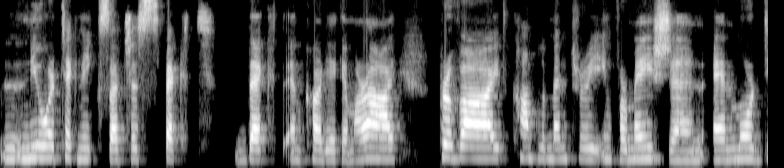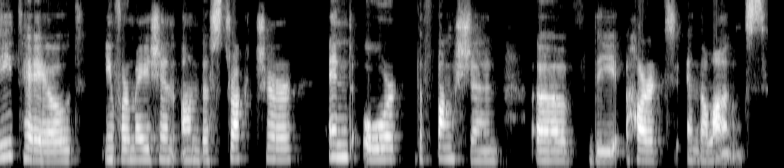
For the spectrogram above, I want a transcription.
newer techniques such as SPECT, DECT, and cardiac MRI, provide complementary information and more detailed information on the structure and or the function of the heart and the lungs.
